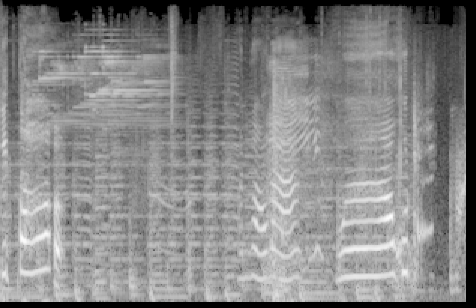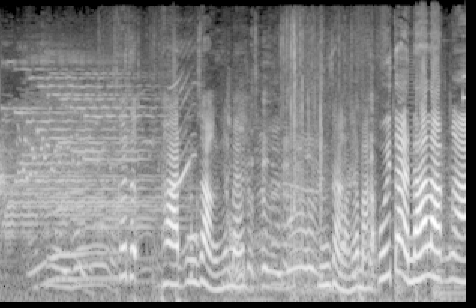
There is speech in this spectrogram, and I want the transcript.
กิตเตอร์มันว้าวนะ ว้าวคุณ ก็จะพาร์ทมึงสั่งใช่ไหมมึงสั่งใช่ไหมอุ้ยแต่น่ารักนะ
